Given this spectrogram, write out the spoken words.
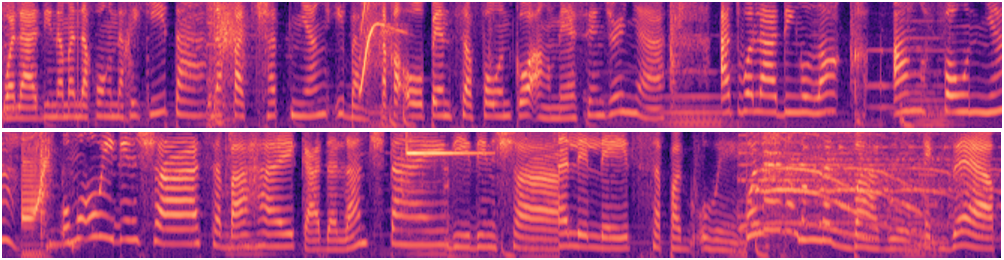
Wala din naman akong nakikita. Nakachat niyang iba. Naka-open sa phone ko ang messenger niya at wala ding lock ang phone niya. Umuwi din siya sa bahay kada lunchtime. Di din siya nalilate sa pag-uwi. Wala namang nagbago except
